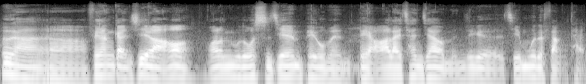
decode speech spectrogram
好啊。啊，非常感谢啦哦，花了那么多时间陪我们聊啊，来参加我们这个节目的访谈。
